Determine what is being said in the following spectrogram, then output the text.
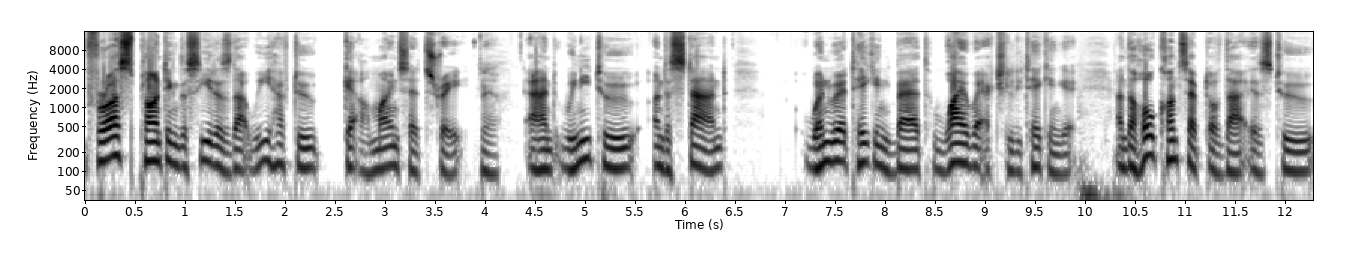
for us, planting the seed is that we have to get our mindset straight. Yeah. And we need to understand when we're taking bayt, why we're actually taking it. And the whole concept of that is to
